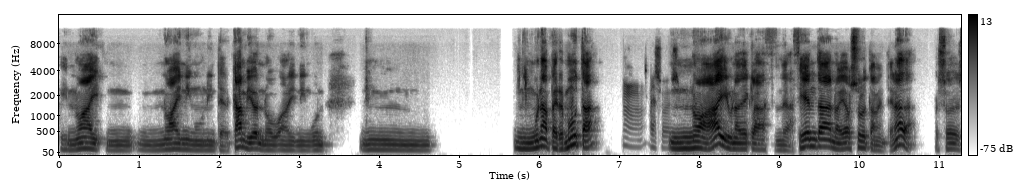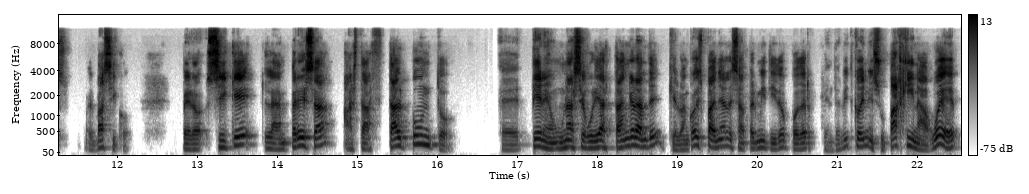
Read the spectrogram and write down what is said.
y no hay, no hay ningún intercambio, no hay ningún, ninguna permuta, mm, no hay una declaración de Hacienda, no hay absolutamente nada. Eso es, básico. Pero sí que la empresa, hasta tal punto, eh, tiene una seguridad tan grande que el Banco de España les ha permitido poder vender Bitcoin en su página web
